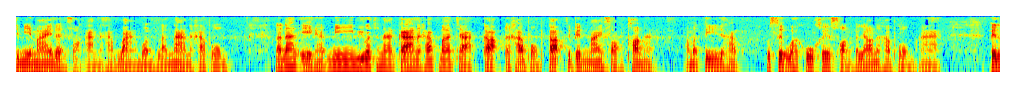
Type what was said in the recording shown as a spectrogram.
จะมีไม้ด้วย 2 อันนะครับ วางบนระนาดนะครับ ผมระนาดเอกนะมีวิวัฒนาการนะครับ มาจากกลับนะครับ ผมกลับจะเป็นไม้ 2 ท่อนฮะเอามาตีนะครับ รู้สึกว่าครูเคยสอนไปแล้วนะครับ ผมอ่าเป็น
